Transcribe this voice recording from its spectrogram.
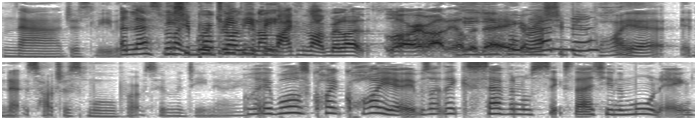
Nah, just leave it. Unless we're You like should we're probably drunk be and a I'm bit- back and back, we're like, sorry about the other Yeah, day. you probably should be quiet in such a small proximity. No. Well, it was quite quiet. It was like like seven or six thirty in the morning,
